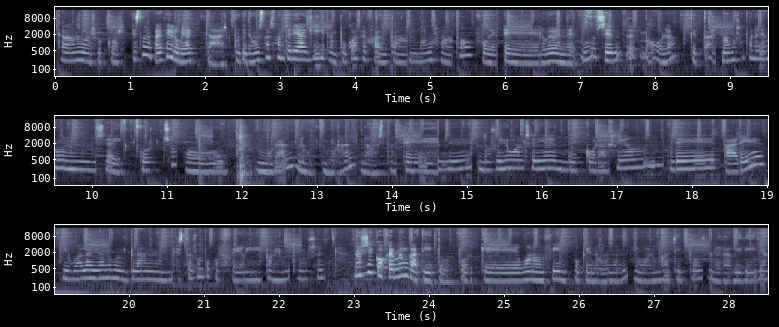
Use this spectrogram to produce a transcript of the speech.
Cada uno con sus cosas. Esto me parece que lo voy a quitar, porque tengo esta estantería aquí que tampoco hace falta. Vamos a... Todo fuera. Eh, lo voy a vender. Uh, eh, hola, ¿qué tal? Vamos a poner un... Si hay corcho o mural. No, mural. No, esto. Eh, lo suyo igual sería en decoración de pared. Igual hay algo en plan... Esto es un poco feo para gusto, no sé. No sé si cogerme un gatito, porque, bueno, en fin, porque no, no. Igual un gatito le da vidilla.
